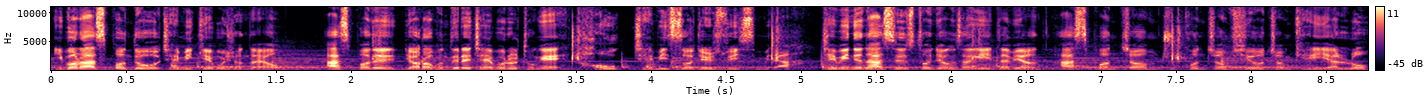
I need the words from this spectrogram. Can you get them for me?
이번 하스펀도 재밌게 보셨나요? 하스펀은 여러분들의 제보를 통해 더욱 재밌어질 수 있습니다. 재밌는 하스스톤 영상이 있다면 하스펀.주콘.co.kr로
